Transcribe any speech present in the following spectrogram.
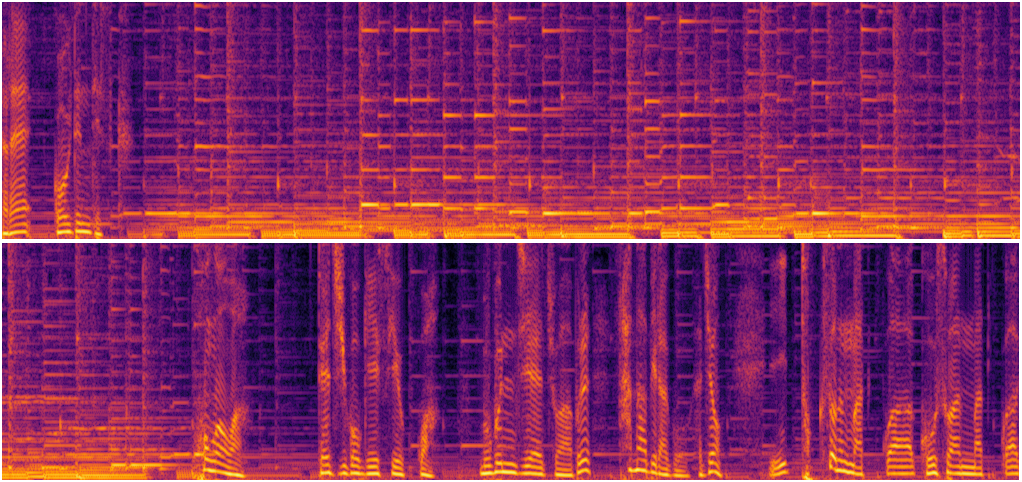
김현철의 골든 디스크. 홍어와 돼지고기 수육과 묵은지의 조합을 삼합이라고 하죠. 이 톡 쏘는 맛과 고소한 맛과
